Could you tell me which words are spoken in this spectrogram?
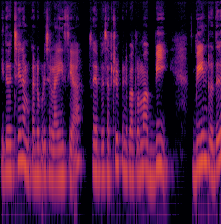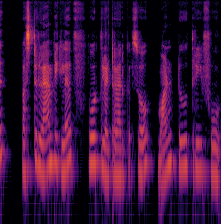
இதை வச்சே நம்ம கண்டுபிடிச்சிடலாம் ஈஸியாக ஸோ இப்போ சப்ஸ்டியூட் பண்ணி பார்க்கலாமா? பி பின்றது ஃபஸ்ட்டு லேம்பிக்கில் ஃபோர்த் லெட்டராக இருக்குது so one two three four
